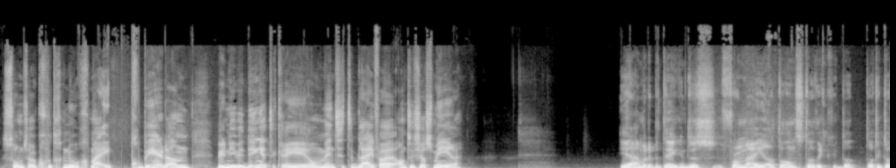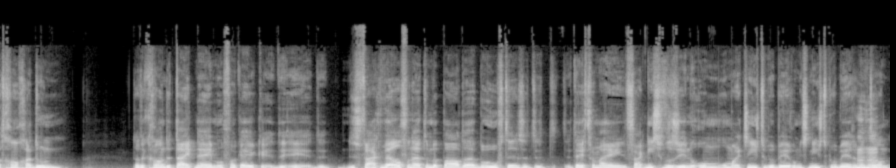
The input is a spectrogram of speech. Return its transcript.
soms ook goed genoeg. Maar ik probeer dan weer nieuwe dingen te creëren om mensen te blijven enthousiasmeren. Ja, maar dat betekent dus voor mij althans dat ik dat, dat, ik dat gewoon ga doen. Dat ik gewoon de tijd neem. Of oké, dus vaak wel vanuit een bepaalde behoefte. Dus het, het, het heeft voor mij vaak niet zoveel zin om, om iets nieuws te proberen om iets nieuws te proberen. Want Mhm. dan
